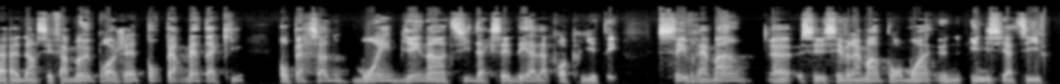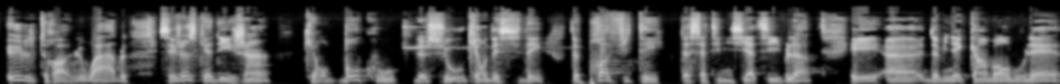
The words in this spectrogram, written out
euh, dans ces fameux projets pour permettre à qui? Aux personnes moins bien nanties d'accéder à la propriété. C'est vraiment euh, c'est vraiment pour moi une initiative ultra louable. C'est juste qu'il y a des gens qui ont beaucoup de sous, qui ont décidé de profiter de cette initiative-là. Et euh, Dominique Cambon-Goulet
